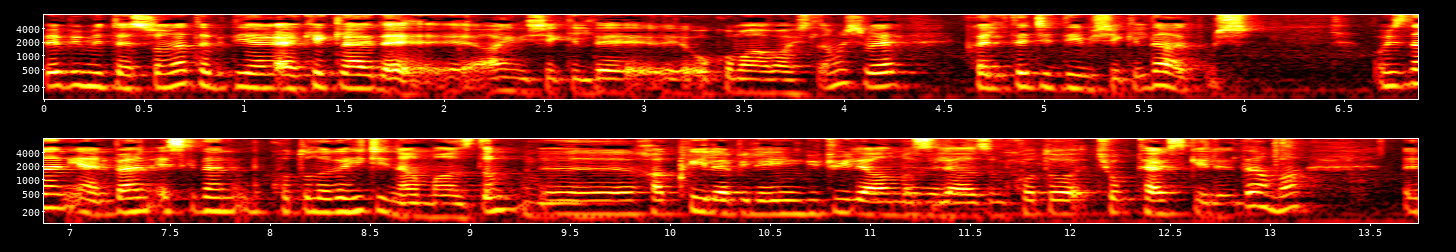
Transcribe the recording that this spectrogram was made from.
ve bir müddet sonra tabii diğer erkekler de e, aynı şekilde e, okumaya başlamış ve kalite ciddi bir şekilde artmış. O yüzden yani ben eskiden bu kotalara hiç inanmazdım. E, hakkıyla bileğin gücüyle alması lazım. Koto çok ters gelirdi ama e,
